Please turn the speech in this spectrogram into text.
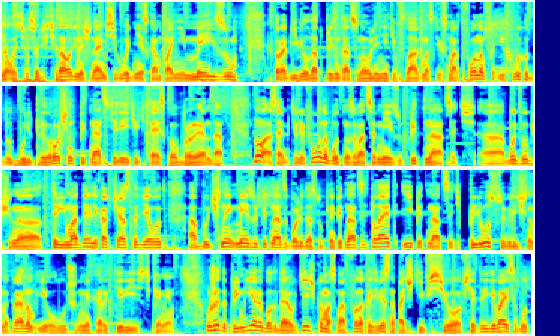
Новости высоких технологий начинаем сегодня с компании Meizu, которая объявила дату презентации новой линейки флагманских смартфонов. Их выход будет приурочен к 15-летию китайского бренда. Ну, а сами телефоны будут называться Meizu 15. А, будет выпущено три модели, как часто делают. Обычный Meizu 15, более доступный 15 Lite и 15 Plus с увеличенным экраном и улучшенными характеристиками. Уже до премьеры, благодаря утечкам, о смартфонах известно почти все. Все три девайса будут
